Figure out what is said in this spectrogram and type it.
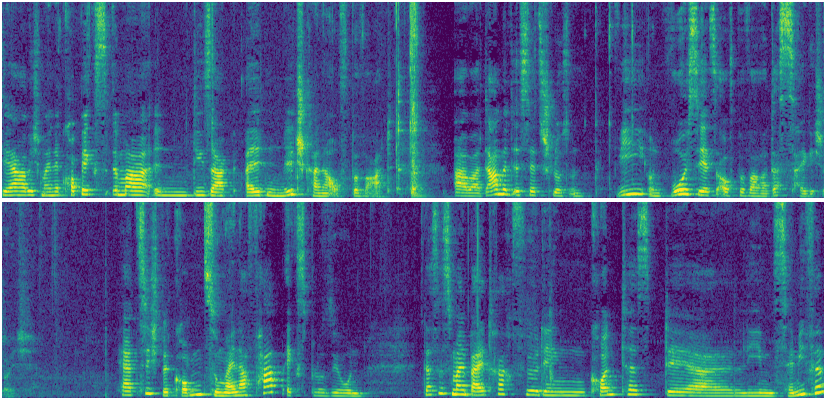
bisher habe ich meine Copics immer in dieser alten Milchkanne aufbewahrt. Aber damit ist jetzt Schluss und wie und wo ich sie jetzt aufbewahre, das zeige ich euch. Herzlich willkommen zu meiner Farbexplosion. Das ist mein Beitrag für den Contest der lieben Semifilm,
